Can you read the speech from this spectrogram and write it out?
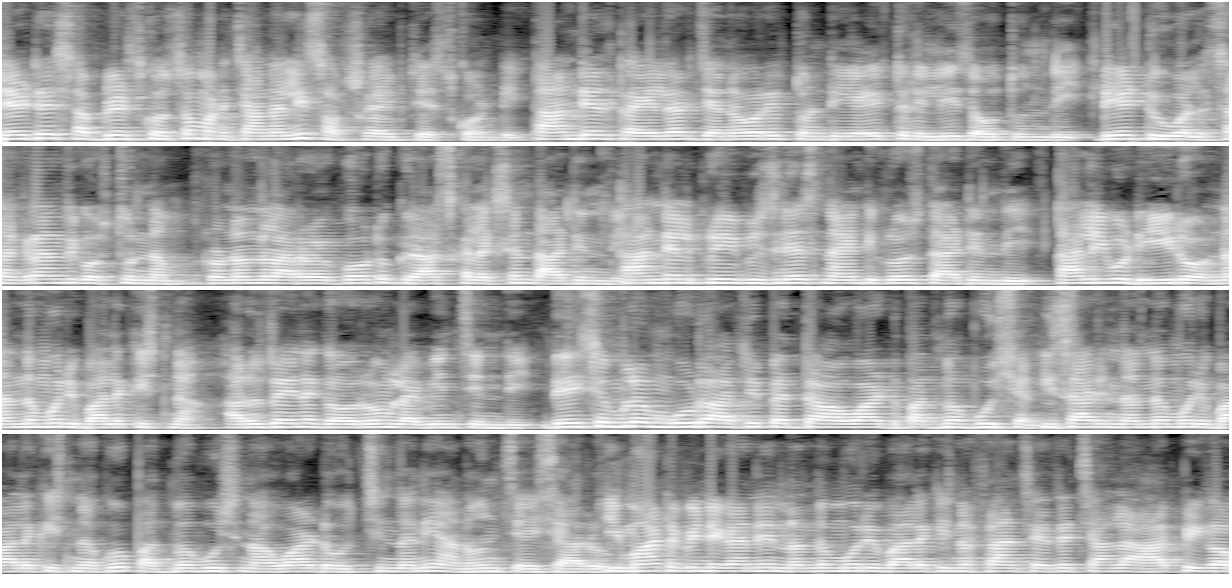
లేటెస్ట్ అప్డేట్స్ కోసం మన ఛానల్ని సబ్స్క్రైబ్ చేసుకోండి. తాండేల్ ట్రైలర్ జనవరి ట్వంటీ ఎయిత్ రిలీజ్ అవుతుంది. డే ట్వెల్వ్ సంక్రాంతికి వస్తున్నాం. రెండు వందల అరవై కోటు గ్రాస్ కలెక్షన్ దాటింది. Thandel pre business ninety crores దాటింది. టాలీవుడ్ హీరో నందమూరి బాలకృష్ణ అరుదైన గౌరవం లభించింది. దేశంలో మూడు అతిపెద్ద అవార్డు పద్మభూషణ్. ఈసారి నందమూరి బాలకృష్ణకు పద్మభూషణ్ అవార్డు వచ్చిందని అనౌన్స్ చేశారు. ఈ మాట వినగానే నందమూరి బాలకృష్ణ ఫ్యాన్స్ అయితే చాలా హ్యాపీగా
